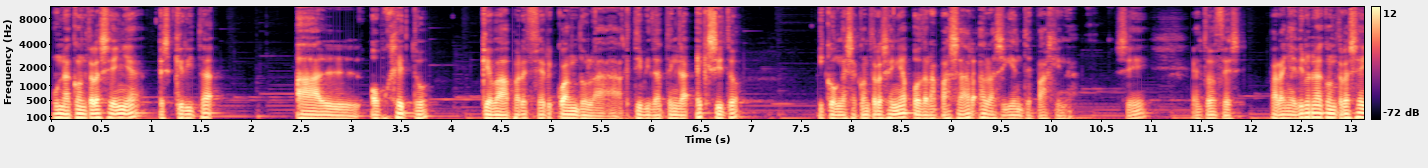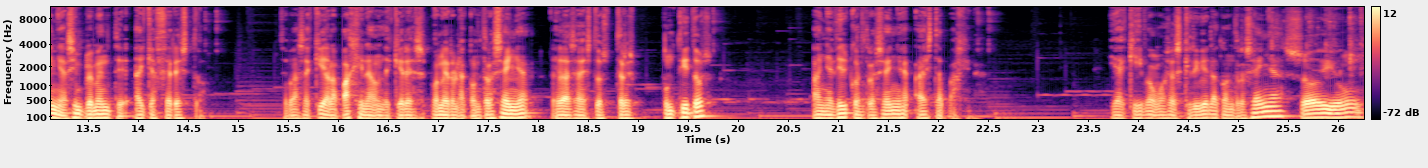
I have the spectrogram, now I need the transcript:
una contraseña escrita al objeto que va a aparecer cuando la actividad tenga éxito y con esa contraseña podrá pasar a la siguiente página. ¿sí? Entonces, para añadir una contraseña simplemente hay que hacer esto. Te vas aquí a la página donde quieres poner la contraseña, le das a estos tres puntitos, añadir contraseña a esta página. Y aquí vamos a escribir la contraseña, soy un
